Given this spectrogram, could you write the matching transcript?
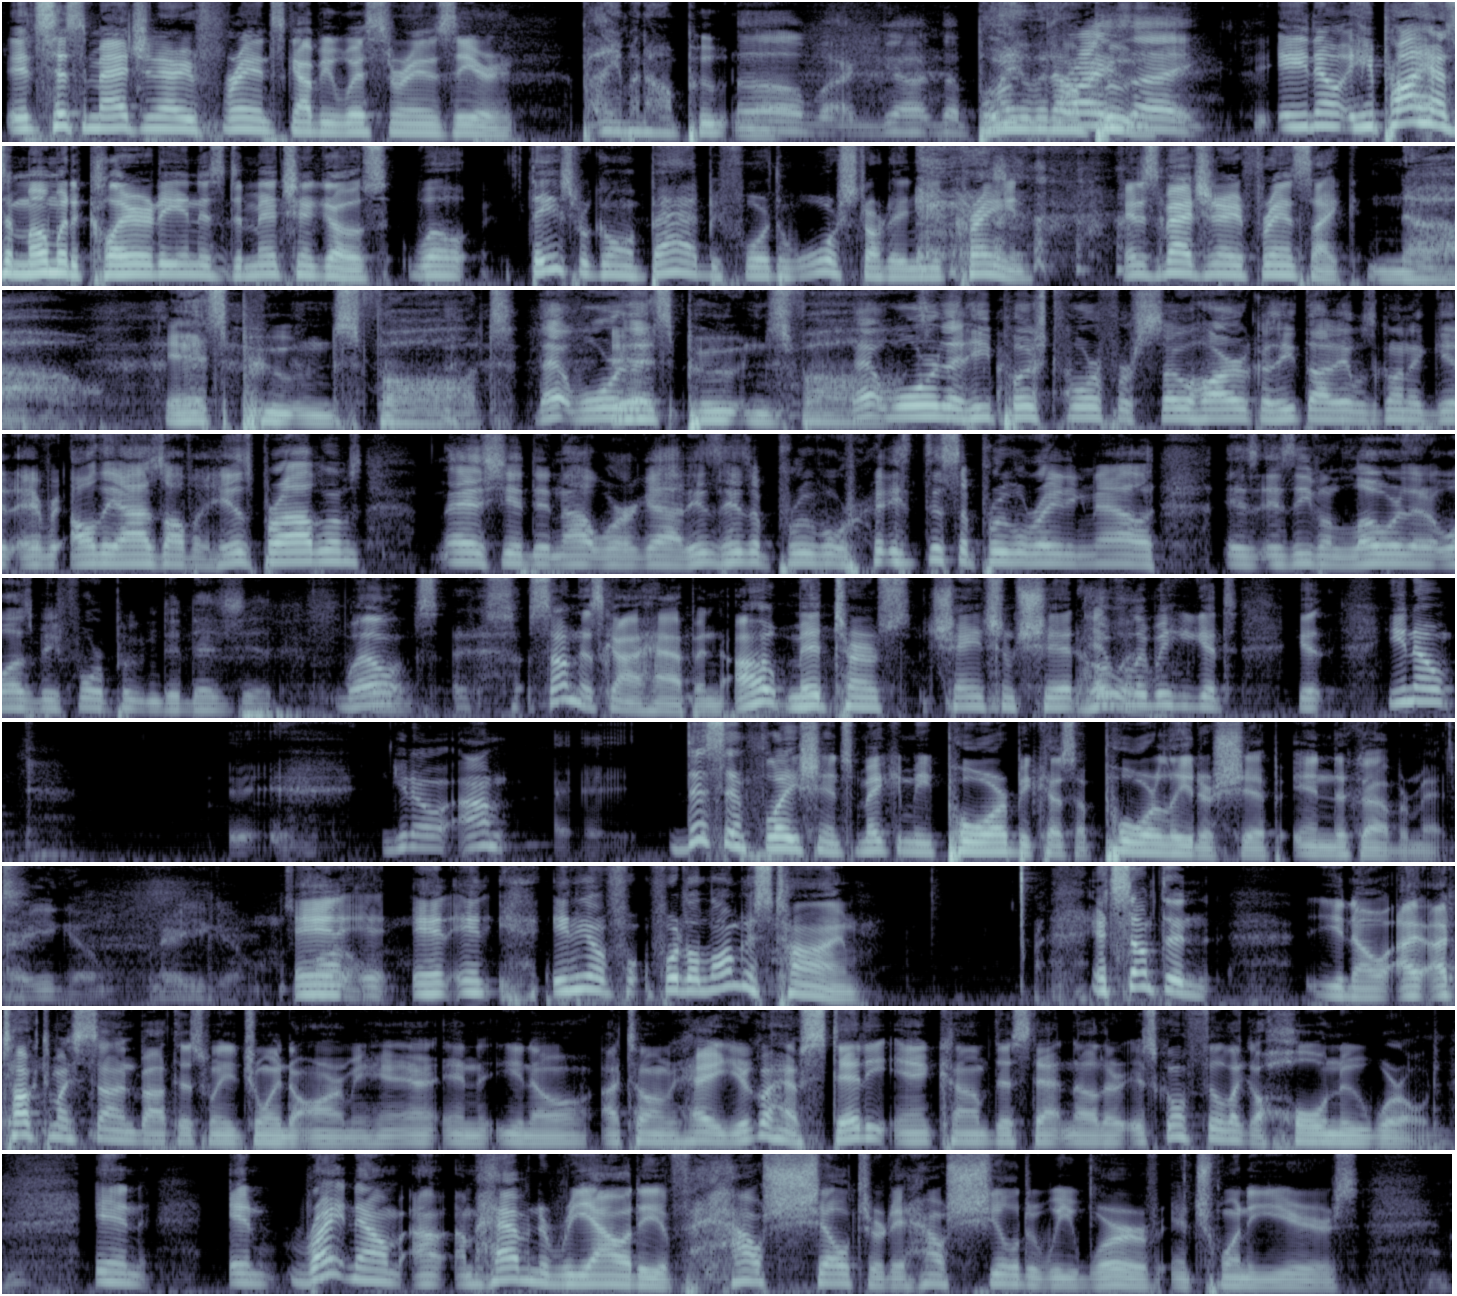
it's his imaginary friend's got to be whispering in his ear. Blame it on Putin. oh my God! The Blame Putin it on Putin. you know, he probably has a moment of clarity in his dimension. and Goes, well, things were going bad before the war started in Ukraine, and his imaginary friend's like, no, it's Putin's fault. That war that Putin's fault. that war that he pushed for for so hard because he thought it was going to get every all the eyes off of his problems. That shit did not work out. His his approval his disapproval rating now is, is even lower than it was before Putin did that shit. Well, something's got to happen. I hope midterms change some shit. It Hopefully, we can get get. You know, you know, I'm. This inflation is making me poor because of poor leadership in the government. There you go. There you go. and, on. and, and, and, you know, for, for the longest time, it's something. You know, I, I talked to my son about this when he joined the army, and, and you know, I told him, "Hey, you're gonna have steady income, this, that, and the other. It's gonna feel like a whole new world." And and right now, I'm I'm having the reality of how sheltered and how shielded we were in 20 years,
